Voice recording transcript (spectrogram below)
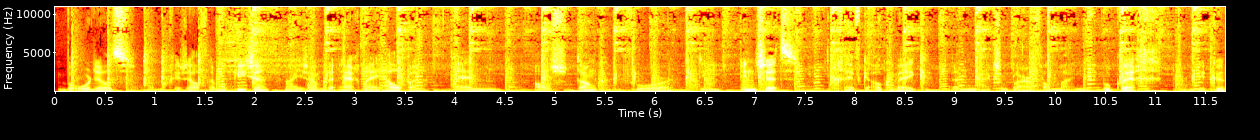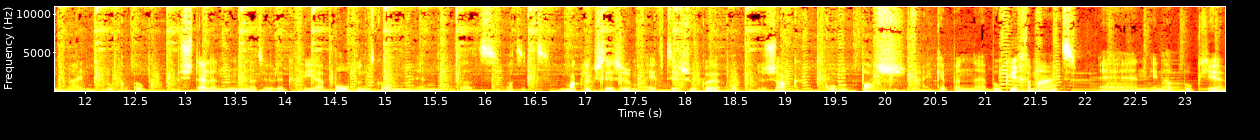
beoordeelt. Dat mag je zelf helemaal kiezen. Maar je zou me er erg mee helpen. En als dank voor die inzet geef ik elke week een exemplaar van mijn boek weg. Je kunt mijn boek ook bestellen natuurlijk via bol.com. En dat, wat het makkelijkste is, is om even te zoeken op Zak Kompas. Nou, ik heb een eh, boekje gemaakt en in dat boekje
